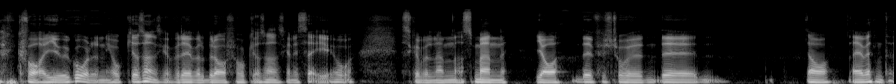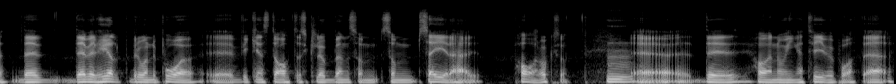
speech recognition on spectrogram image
kvar Djurgården i Hockeyallsvenskan, för det är väl bra för Hockeyallsvenskan i sig och ska väl nämnas. Men ja, det förstår jag. Det, ja, jag vet inte. Det, det är väl helt beroende på eh, vilken status klubben som, som säger det här har också. Mm. Eh, det har jag nog inga tvivel på att det är.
